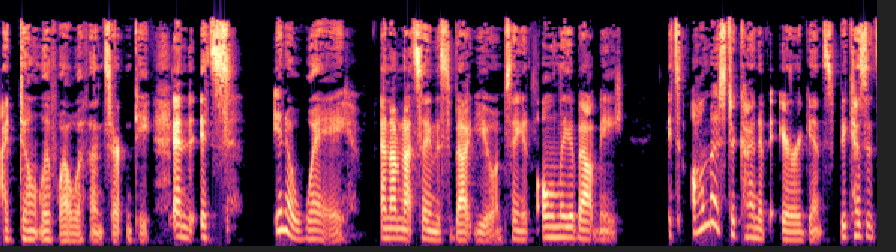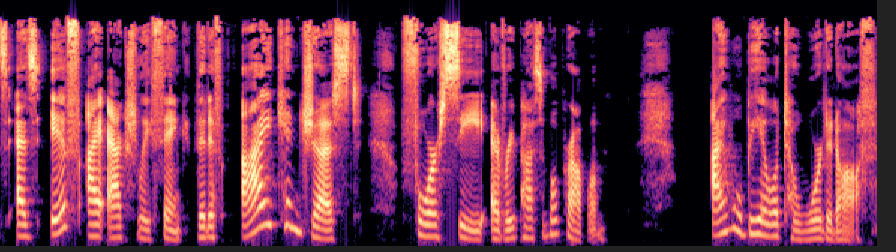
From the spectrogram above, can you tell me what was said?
I don't live well with uncertainty. And it's in a way, and I'm not saying this about you, I'm saying it only about me. It's almost a kind of arrogance because it's as if I actually think that if I can just foresee every possible problem, I will be able to ward it off.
